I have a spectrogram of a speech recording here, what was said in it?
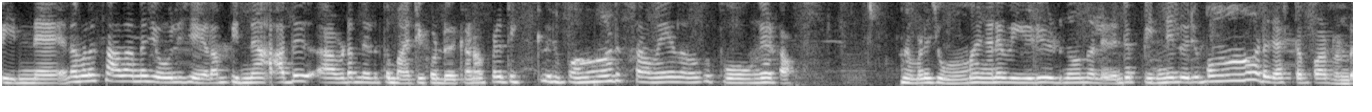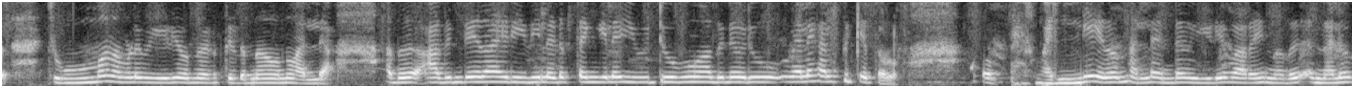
പിന്നെ നമ്മൾ സാധാരണ ജോലി ചെയ്യണം. പിന്നെ അത് അവിടെ നിന്ന് എടുത്ത് മാറ്റിക്കൊണ്ട് വെക്കണം. അപ്പോഴത്തേക്ക് ഒരുപാട് സമയം നമുക്ക് പോകും കേട്ടോ. നമ്മൾ ചുമ്മാ ഇങ്ങനെ വീഡിയോ ഇടുന്നതൊന്നുമല്ല. ഇതിന്റെ പിന്നിൽ ഒരുപാട് കഷ്ടപ്പാടുണ്ട്. ചുമ്മാ നമ്മൾ വീഡിയോ ഒന്നും എടുത്തിടുന്നതൊന്നും അല്ല. അത് അതിന്റേതായ രീതിയിൽ എടുത്തെങ്കിലേ യൂട്യൂബും അതിനൊരു വില കൽപ്പിക്കത്തുള്ളൂ. അപ്പം വലിയ ഇതൊന്നല്ല എന്റെ വീഡിയോ പറയുന്നത്. എന്നാലും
